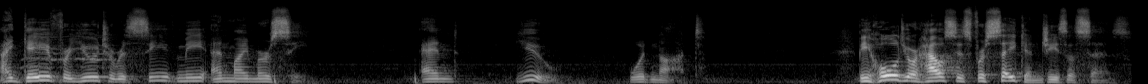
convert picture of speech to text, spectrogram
I gave for you to receive me and my mercy. And you would not. Behold, your house is forsaken, Jesus says.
